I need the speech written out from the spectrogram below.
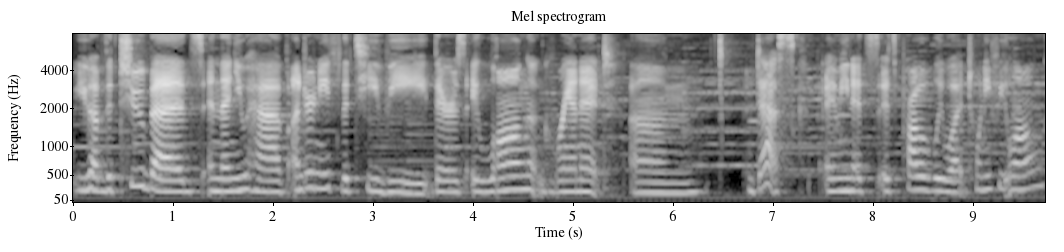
you have the two beds, and then you have underneath the TV, there's a long granite um, desk. I mean, it's it's probably what 20 feet long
